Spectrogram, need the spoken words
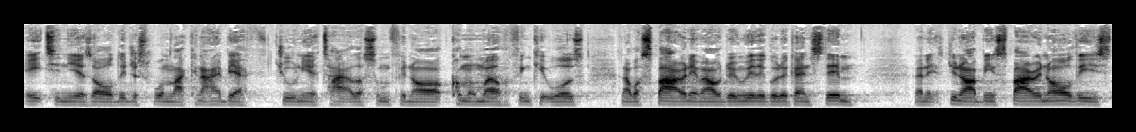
18 years old. He just won like an IBF junior title or something, or Commonwealth, I think it was. And I was sparring him. I was doing really good against him. And it's, you know, I've been sparring all these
